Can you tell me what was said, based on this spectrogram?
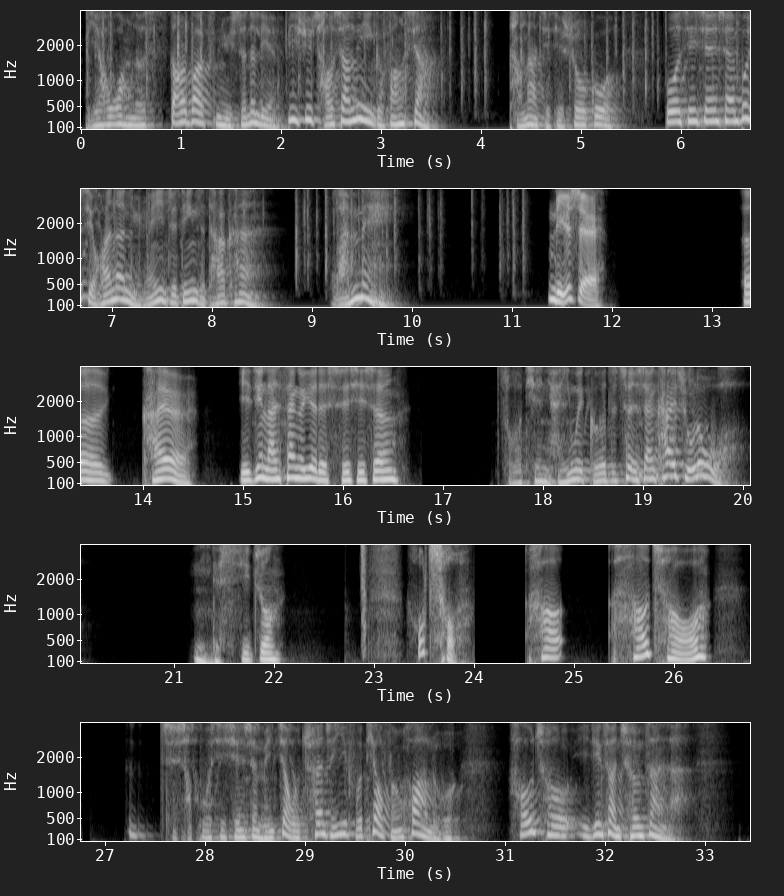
不要忘了，Starbucks 女神的脸必须朝向另一个方向。唐娜姐姐说过。波西先生不喜欢那女人一直盯着他看，完美。你是谁？呃，凯尔，已经来三个月的实习生。昨天你还因为格子衬衫开除了我。你的西装好丑，好，好丑。至少波西先生没叫我穿着衣服跳焚化炉，好丑已经算称赞了。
